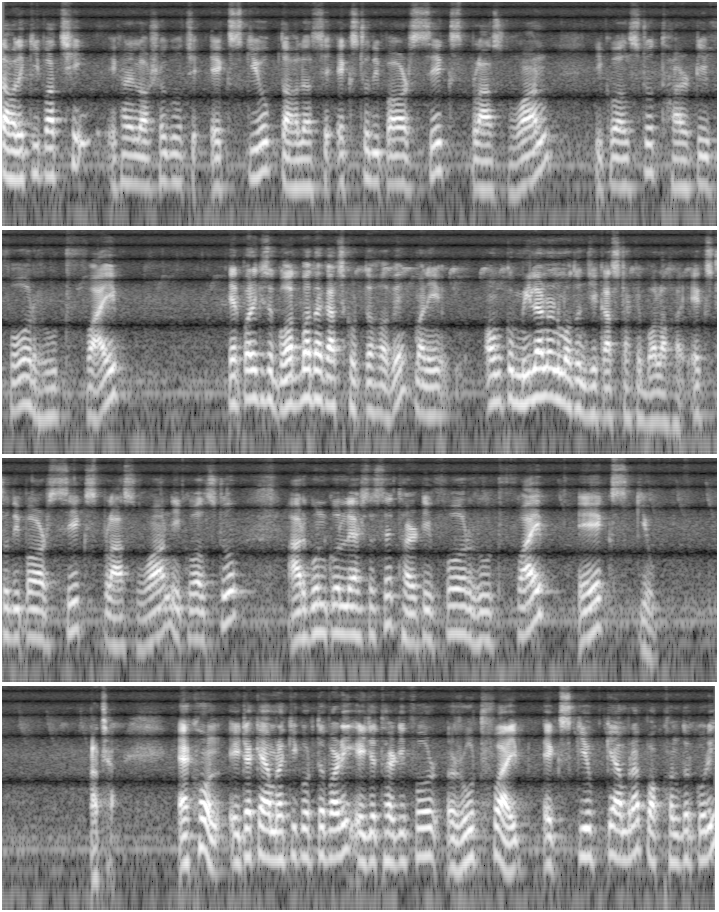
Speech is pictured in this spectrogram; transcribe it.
তাহলে কি পাচ্ছি? এখানে লসাগু হচ্ছে এক্স কিউব তাহলে হচ্ছে x to the power six plus one equals to thirty four root five এরপরে কিছু গদবাধা কাজ করতে হবে মানে অঙ্ক মিলানোর মতন যে কাজটাকে বলা হয়। X to the power six plus one equals to আর গুণ করলে আসতেছে thirty four root five x cube আচ্ছা এখন এটাকে আমরা কি করতে পারি? এই যে thirty four root five x কিউবকে আমরা পক্ষান্তর করি,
